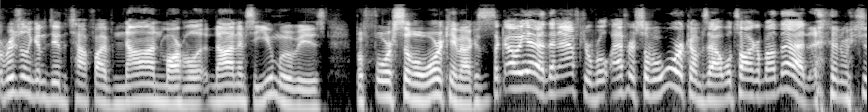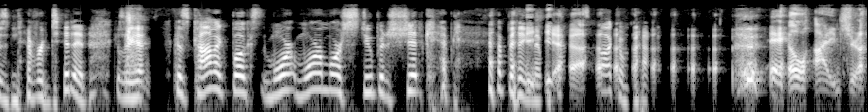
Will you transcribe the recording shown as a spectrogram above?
originally going to do the top five non-Marvel, non-MCU movies before Civil War came out because it's like, oh yeah, then after we'll after Civil War comes out, we'll talk about that, and we just never did it because we because comic books more more and more stupid shit kept happening that we yeah. talk about. Hail Hydra.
